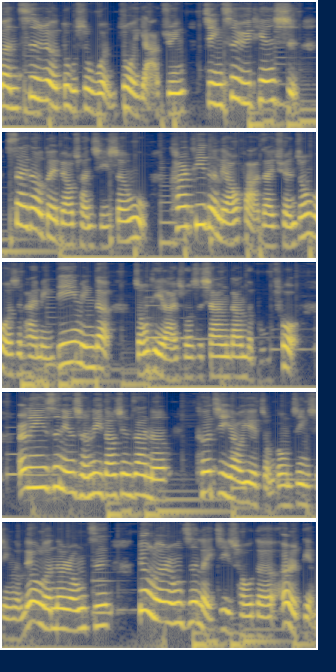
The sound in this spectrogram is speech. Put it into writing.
本次热度是稳坐亚军。仅次于天使赛道对标传奇生物，CAR T 的疗法在全中国是排名第一名的，总体来说是相当的不错。二零一四年成立到现在呢，科技药业总共进行了六轮的融资，六轮融资累计筹得二点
